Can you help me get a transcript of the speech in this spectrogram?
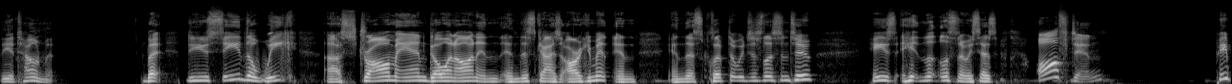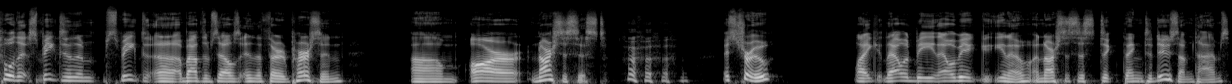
the atonement. But do you see the weak uh, straw man going on in, in this guy's argument in, in this clip that we just listened to? He's he, listen to him. He says, often people that speak to them speak uh, about themselves in the third person um, are narcissists. it's true. Like that would be that would be you know a narcissistic thing to do sometimes.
